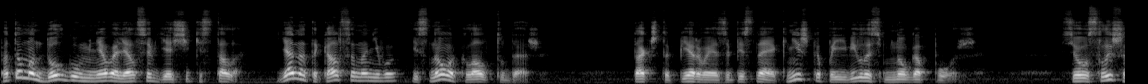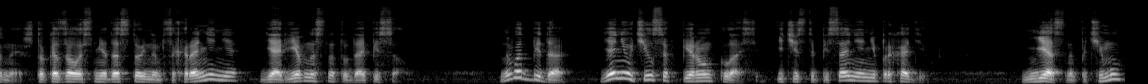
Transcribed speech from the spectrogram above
Потом он долго у меня валялся в ящике стола. Я натыкался на него и снова клал туда же. Так что первая записная книжка появилась много позже. Все услышанное, что казалось мне достойным сохранения, я ревностно туда писал. Но вот беда, я не учился в первом классе и чистописание не проходил. Неясно почему,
